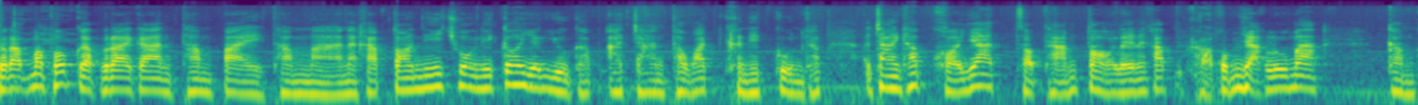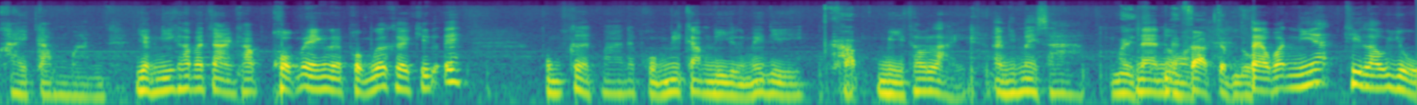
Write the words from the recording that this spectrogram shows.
กลับมาพบกับรายการทำไปทำมานะครับ ตอนนี้ช่วงนี้ก็ยังอยู่กับอาจารย์ทวัฒคณิตกุลครับ อาจารย์ครับขออนุญาตสอบถามต่อเลยนะครับครับผมอยากรู้มากกรรมใครกรรมมัน อย่างนี้ครับอาจารย์ครับ ผมเองเลยผมก็เคยคิดว่าเอ๊ะผมเกิดมาเนี่ยผมมีกรรมดีหรือไม่ดีครับมีเท่าไหร่ อันนี้ไม่ทราบไม่แน่นอนไม่ทราบจำนวนแต่วันเนี้ยที่เราอยู่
